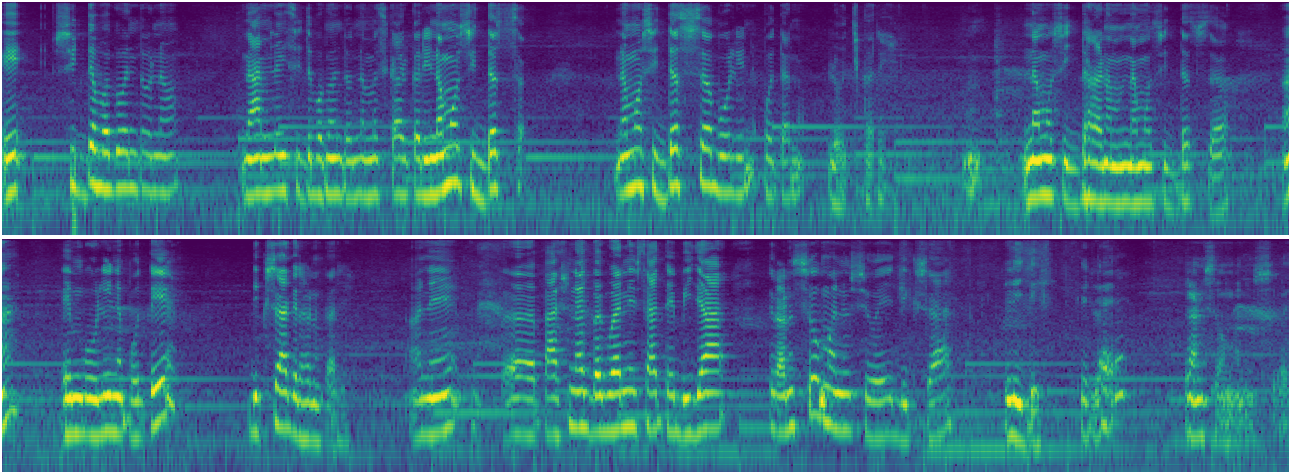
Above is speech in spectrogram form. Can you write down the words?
એ સિદ્ધ ભગવંતોનો નામ લઈ સિદ્ધ ભગવંતો નમસ્કાર કરી નમો સિદ્ધસ્સ નમો સિદ્ધસ્સ બોલીને પોતાનો લોચ કરે. નમો સિદ્ધાણમ નમો સિદ્ધસ્સ હા? એમ બોલીને પોતે દીક્ષા ગ્રહણ કરે. અને પાર્શનાથ ભગવાનની સાથે બીજા ત્રણસો મનુષ્યોએ દીક્ષા લીધી. કેટલા ત્રણસો મનુષ્યોએ.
